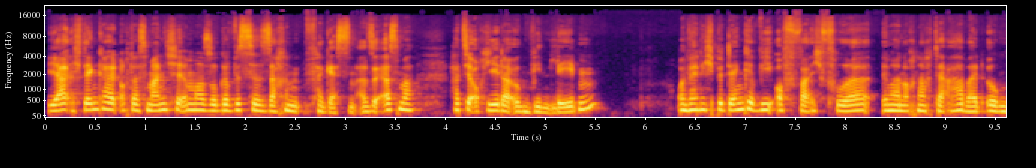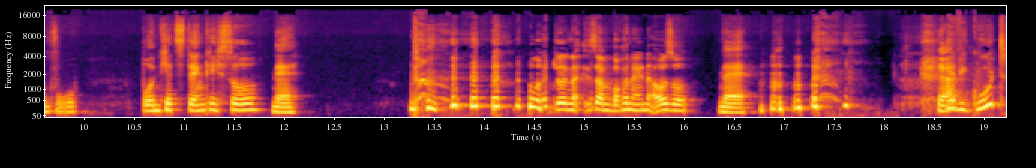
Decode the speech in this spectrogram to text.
Ja, ich denke halt auch, dass manche immer so gewisse Sachen vergessen. Also erstmal hat ja auch jeder irgendwie ein Leben und wenn ich bedenke, wie oft war ich früher immer noch nach der Arbeit irgendwo. Und jetzt denke ich so, nee. und dann ist am Wochenende auch so, nee. ja? ja? wie gut,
